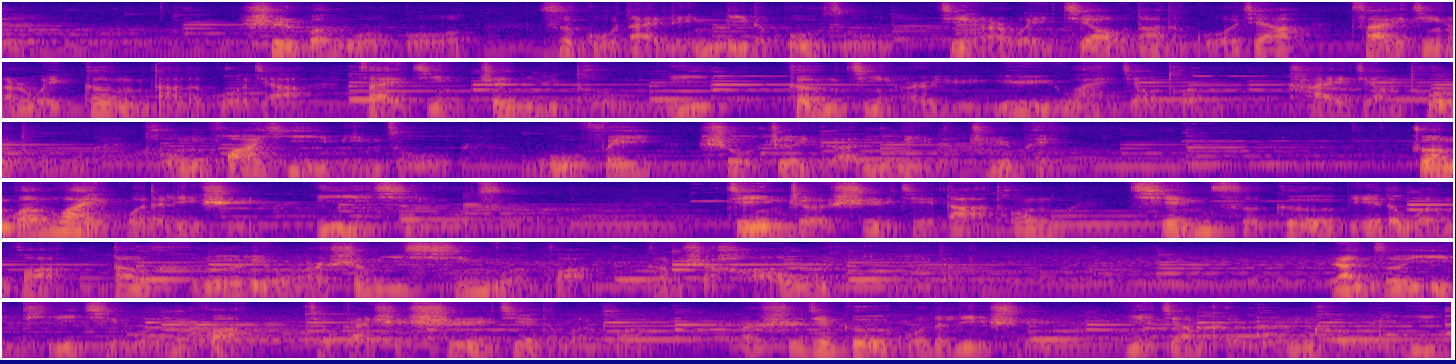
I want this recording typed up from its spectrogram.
事关我国，自古代林立的部族，进而为较大的国家，再进而为更大的国家，再进臻于统一，更进而与域外交通，开疆拓土，同化异民族，无非受这原理的支配。转观外国的历史，亦系如此。今者世界大通，前此个别的文化当合流而生一新文化，更是毫无疑义的了。然则一提起文化，就该是世界的文化，而世界各国的历史亦将可融合为一。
